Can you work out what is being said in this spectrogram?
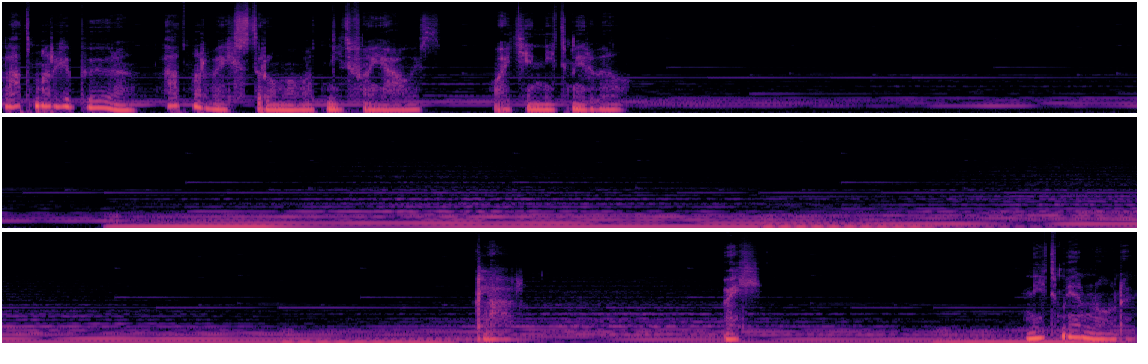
Laat maar gebeuren, laat maar wegstromen wat niet van jou is, wat je niet meer wil. Weg. Niet meer nodig.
